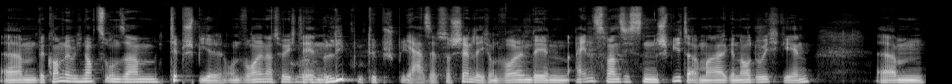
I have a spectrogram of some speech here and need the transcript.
Ähm, wir kommen nämlich noch zu unserem Tippspiel und wollen natürlich Den den beliebten Tippspiel. ja, selbstverständlich. Und wollen den 21. Spieltag mal genau durchgehen. Ähm,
